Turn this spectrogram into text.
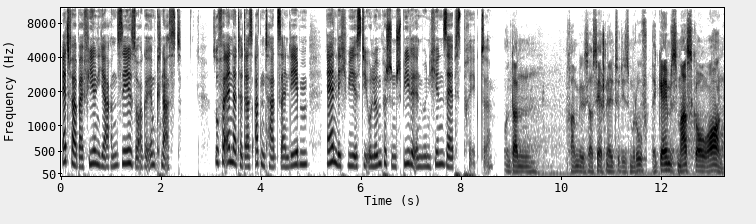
etwa bei vielen Jahren Seelsorge im Knast. So veränderte das Attentat sein Leben, ähnlich wie es die Olympischen Spiele in München selbst prägte. Und dann kam es ja sehr schnell zu diesem Ruf, The Games must go on.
